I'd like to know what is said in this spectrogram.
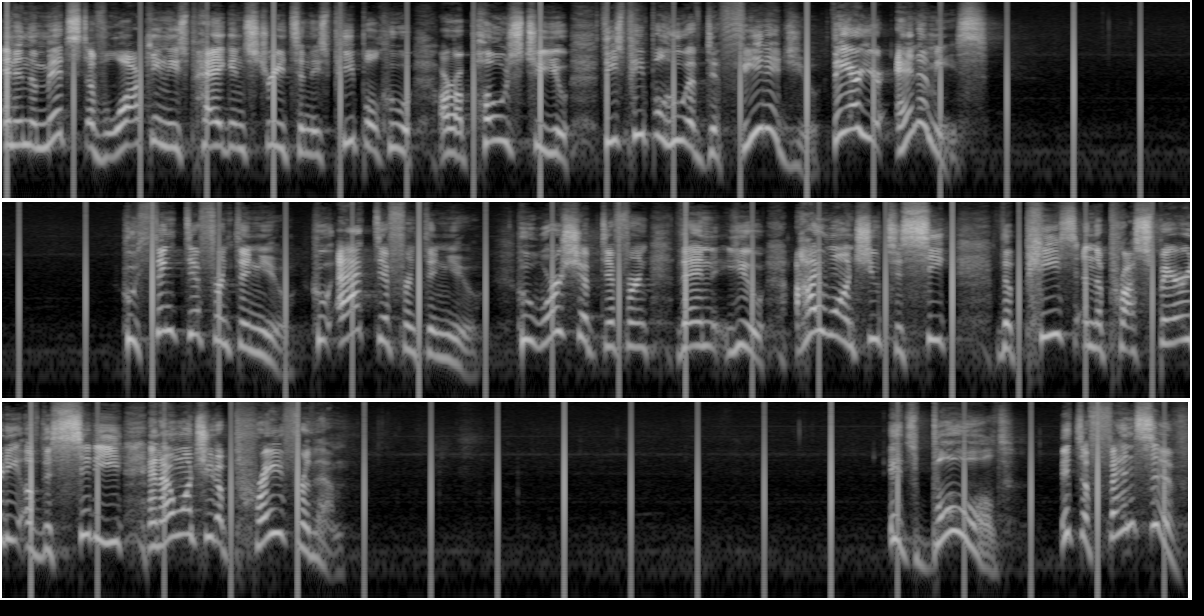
And in the midst of walking these pagan streets and these people who are opposed to you, these people who have defeated you, they are your enemies who think different than you, who act different than you, who worship different than you. I want you to seek the peace and the prosperity of the city, and I want you to pray for them. It's bold, it's offensive.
